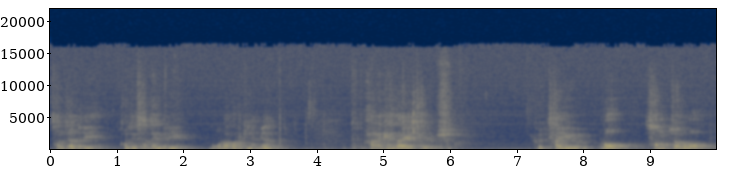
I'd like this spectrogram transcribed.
선지자들이 거짓 선생들이 뭐라고 가르치냐면 하나님께서 나에게 자유를 주시고 그 자유로 성적으로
